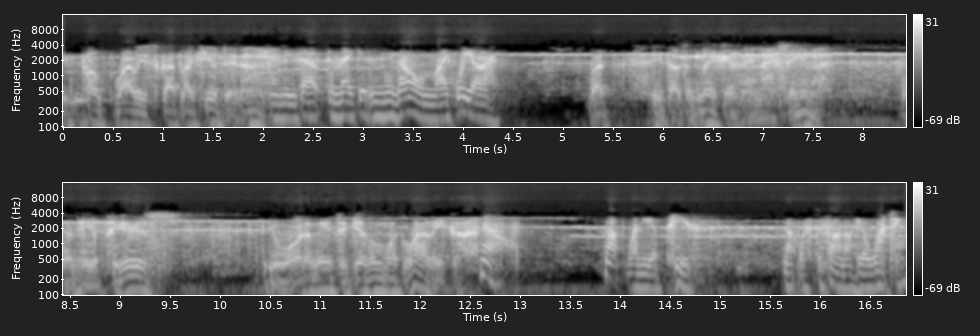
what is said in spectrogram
He pumped Wiley Scott like you did, huh? And he's out to make it in his own, like we are. But he doesn't make it, eh, Maxine? When he appears, you order me to give him what Wiley got. No. Not when he appears. Not with Stefano here watching.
